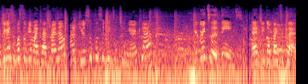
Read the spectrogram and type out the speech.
Aren't you guys supposed to be in my class right now? Aren't you supposed to be teaching your class? You're going to the dean's. Angie, go back to class.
